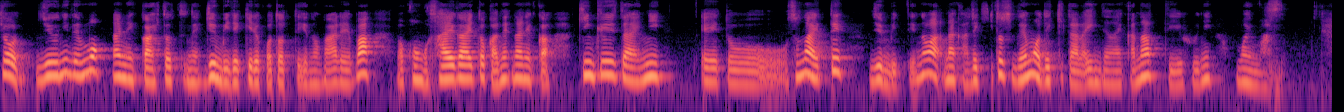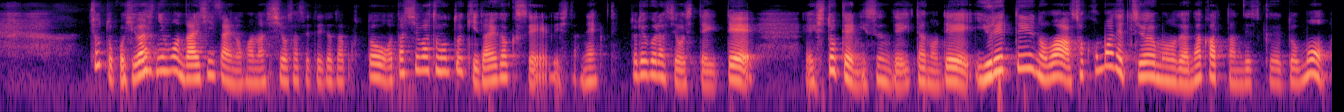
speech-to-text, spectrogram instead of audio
今日中にでも何か一つね、準備できることっていうのがあれば、今後災害とかね、何か緊急事態に、えっ、ー、と、備えて準備っていうのは、なんかでき、一つでもできたらいいんじゃないかなっていうふうに思います。ちょっとこう東日本大震災のお話をさせていただくと、私はその時大学生でしたね。一人暮らしをしていて、首都圏に住んでいたので、揺れっていうのはそこまで強いものではなかったんですけれども、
